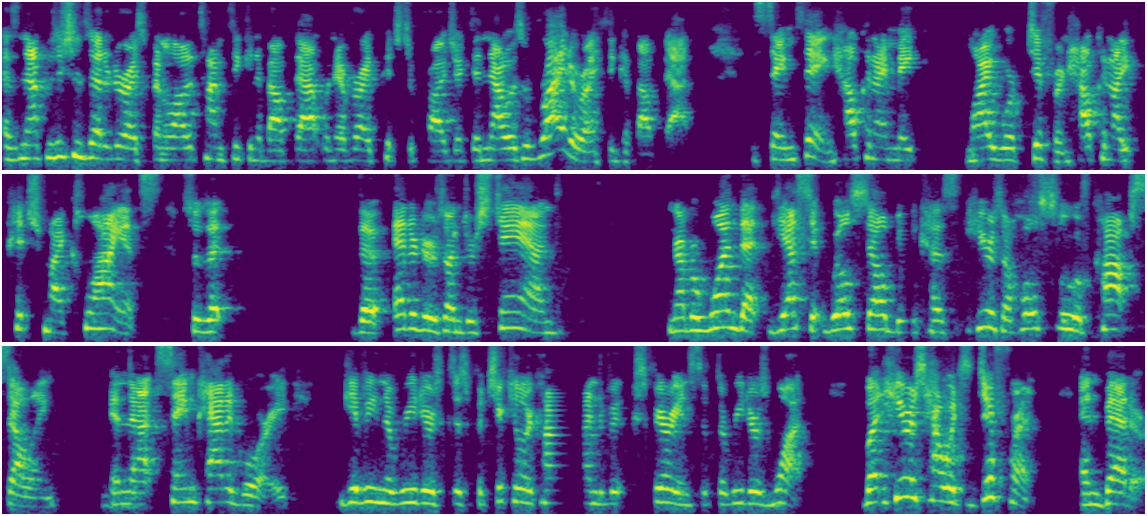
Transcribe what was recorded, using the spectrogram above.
as an acquisitions editor, I spent a lot of time thinking about that whenever I pitched a project. And now, as a writer, I think about that. The same thing. How can I make my work different? How can I pitch my clients so that the editors understand number one, that yes, it will sell because here's a whole slew of comps selling in that same category, giving the readers this particular kind of experience that the readers want. But here's how it's different and better.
